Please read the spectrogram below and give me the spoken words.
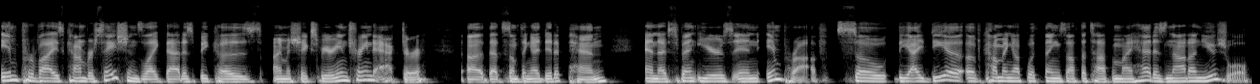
improvise conversations like that is because I'm a Shakespearean trained actor. Uh, that's something I did at Penn. And I've spent years in improv. So the idea of coming up with things off the top of my head is not unusual.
